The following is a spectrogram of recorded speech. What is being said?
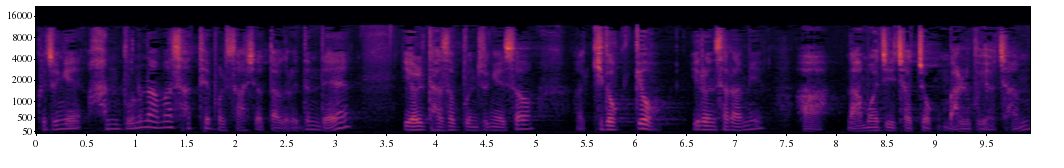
그 중에 한 분은 아마 사퇴 벌써 하셨다 그러던데 15분 중에서 기독교 이런 사람이 아, 나머지 저쪽 말고요. 참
